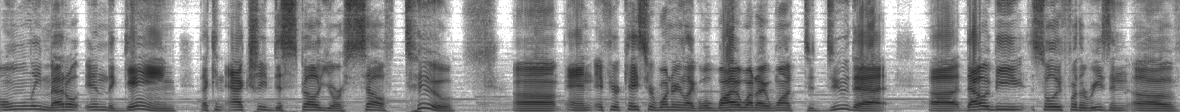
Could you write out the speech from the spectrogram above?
only medal in the game that can actually dispel yourself too. Uh, and if your case you're wondering like, well, why would I want to do that? Uh, that would be solely for the reason of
